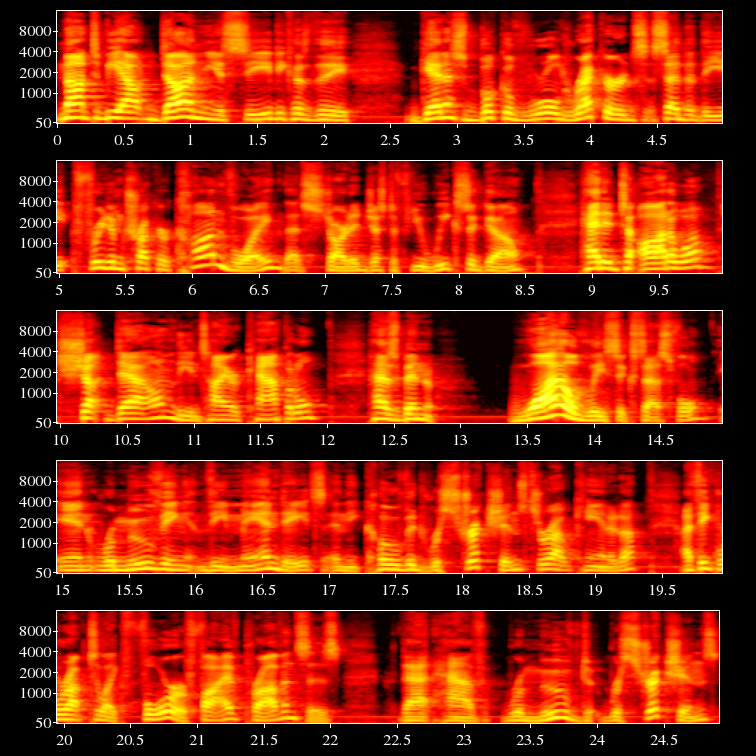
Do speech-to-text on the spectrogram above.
Not to be outdone, you see, because the Guinness Book of World Records said that the Freedom Trucker convoy that started just a few weeks ago headed to Ottawa, shut down the entire capital, has been wildly successful in removing the mandates and the COVID restrictions throughout Canada. I think we're up to like four or five provinces that have removed restrictions.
